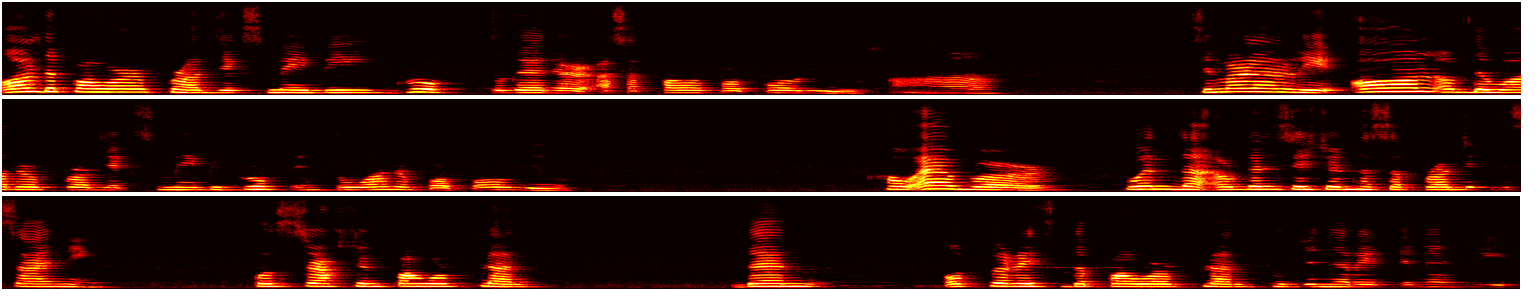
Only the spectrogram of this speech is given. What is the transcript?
All the power projects may be grouped together as a power portfolio. Ah. Similarly, all of the water projects may be grouped into water portfolio. However, when the organization has a project designing construction power plant, then operates the power plant to generate energy.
